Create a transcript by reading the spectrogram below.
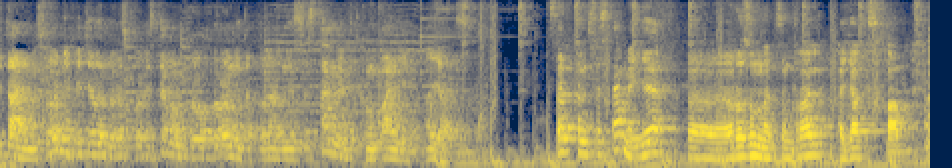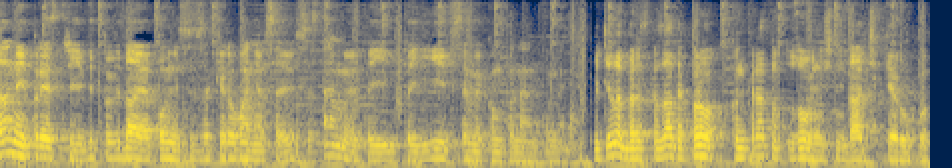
Вітаю! Ми сьогодні хотіли би розповісти вам про охоронні та пожежні системи від компанії Ajax. Серцем системи є е, розумна централь Ajax Hub. Даний пристрій відповідає повністю за керування всією системою та її, та її всіми компонентами. Хотіли би розказати про конкретно зовнішні датчики руху.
